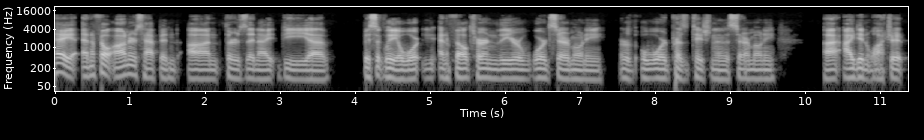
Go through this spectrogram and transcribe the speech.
Hey, NFL honors happened on Thursday night. The uh basically award NFL turned the award ceremony or award presentation in the ceremony. Uh, I didn't watch it,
